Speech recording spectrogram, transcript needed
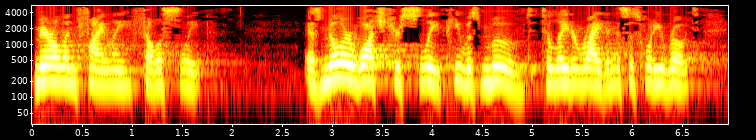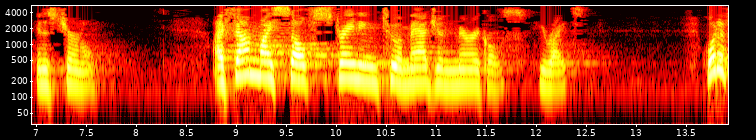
Marilyn finally fell asleep. As Miller watched her sleep, he was moved to later write, and this is what he wrote in his journal. I found myself straining to imagine miracles, he writes. What if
